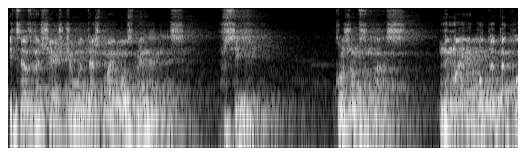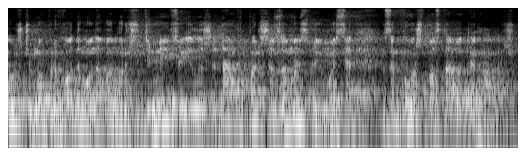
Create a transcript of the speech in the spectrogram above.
І це означає, що ми теж маємо змінитися. Всі. Кожен з нас. Не має бути такого, що ми приходимо на виборчу дільницю і лише там вперше замислюємося, за кого ж поставити галочку.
